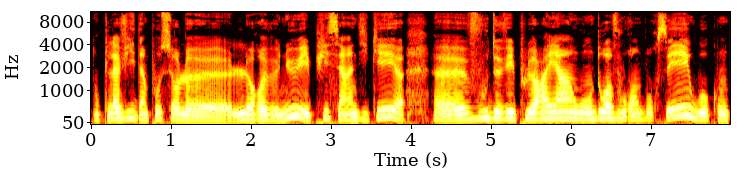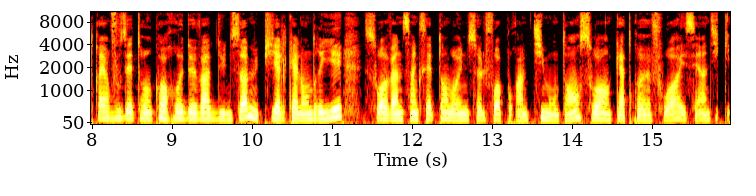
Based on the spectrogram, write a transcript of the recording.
donc l'avis d'impôt sur le, le, revenu et puis c'est indiqué vous devez plus rien ou on doit vous rembourser ou au contraire vous êtes encore redevable d'une somme et puis il y a le calendrier, soit 25 septembre une seule fois pour un petit montant, soit en quatre fois, et c'est indiqué.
